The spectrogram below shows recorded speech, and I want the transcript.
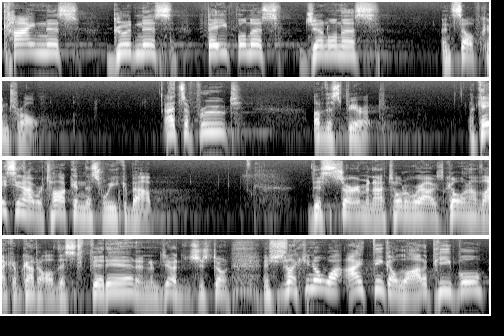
kindness, goodness, faithfulness, gentleness, and self control. That's a fruit of the Spirit. Uh, Casey and I were talking this week about this sermon. I told her where I was going. I'm like, I've got all this to fit in, and I just don't. And she's like, you know what? I think a lot of people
